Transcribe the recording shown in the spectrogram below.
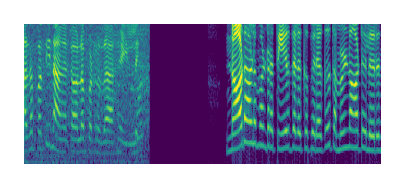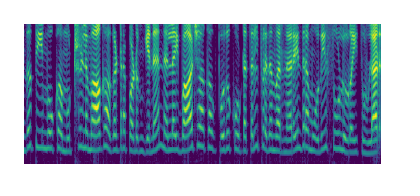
அதை பற்றி நாங்கள் கவலைப்படுறதாக இல்லை. நாடாளுமன்ற தேர்தலுக்கு பிறகு தமிழ்நாட்டிலிருந்து திமுக முற்றிலுமாக அகற்றப்படும் என நெல்லை பாஜக பொதுக்கூட்டத்தில் பிரதமர் நரேந்திர மோடி சூளுரைத்துள்ளார்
